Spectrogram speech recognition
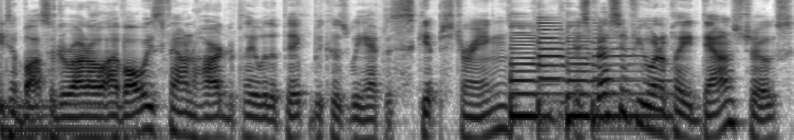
Melody to Bossa Dorado I've always found hard to play with a pick because we have to skip strings, especially if you want to play downstrokes,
